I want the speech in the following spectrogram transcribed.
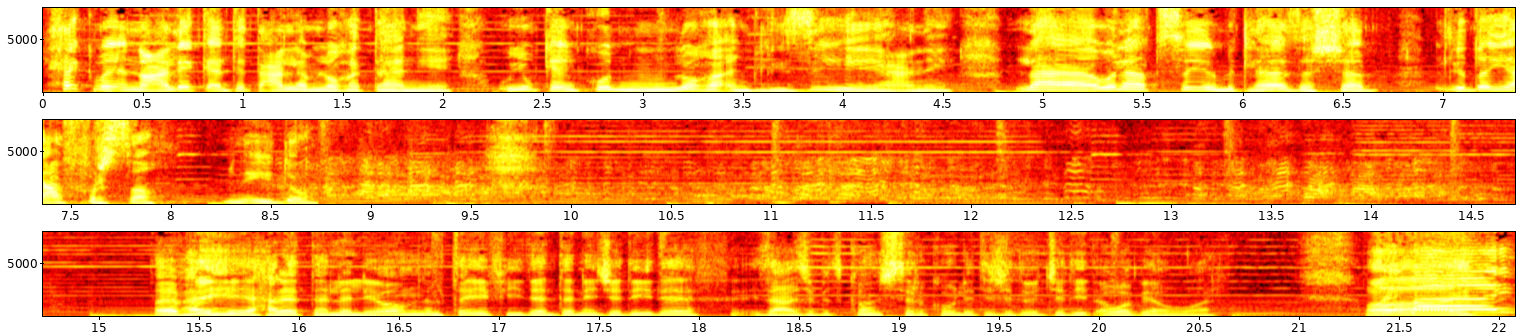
الحكمة إنه عليك أن تتعلم لغة تانية ويمكن يكون لغة إنجليزية يعني لا ولا تصير مثل هذا الشاب اللي ضيع الفرصة من إيده طيب هاي هي حلقتنا لليوم. نلتقي في دندنة جديدة. إذا عجبتكم اشتركوا لتجدوا الجديد أول بأول. bye bye, bye.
